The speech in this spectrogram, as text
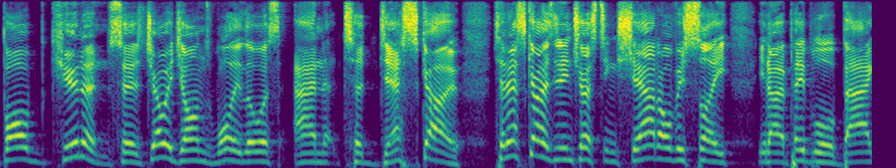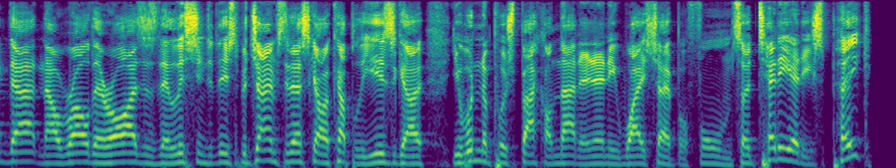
Bob Cunin says Joey Johns, Wally Lewis, and Tedesco. Tedesco is an interesting shout. Obviously, you know, people will bag that and they'll roll their eyes as they're listening to this. But James Tedesco a couple of years ago, you wouldn't have pushed back on that in any way, shape, or form. So Teddy at his peak,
